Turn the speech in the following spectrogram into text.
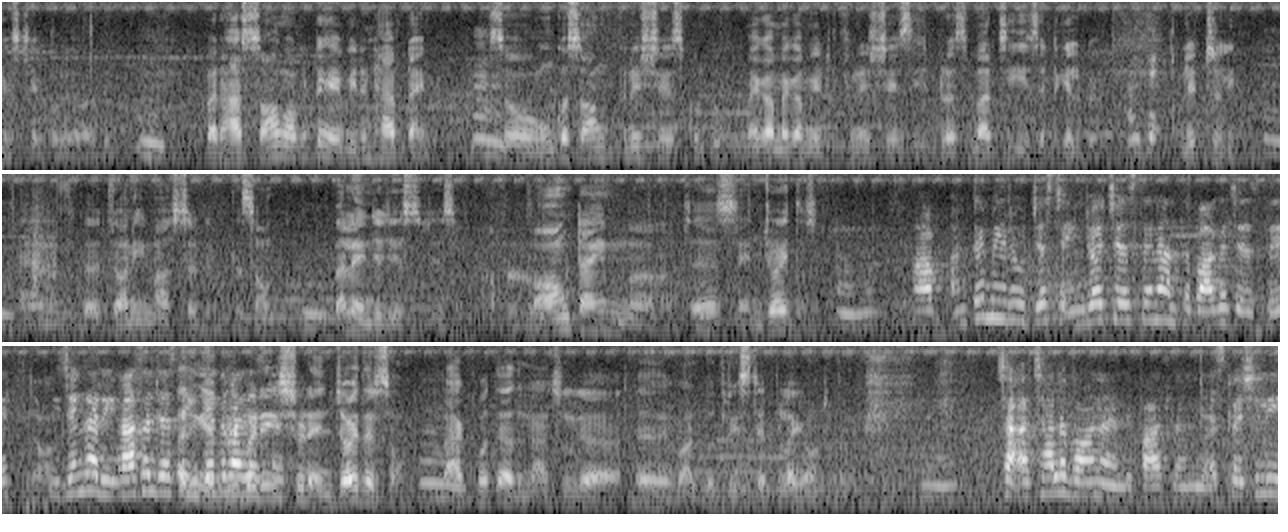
వేస్ట్ చేయకూడదు ఎవరిది. బట్ ఆ సాంగ్ ఒకటే we didn't have time so ఇంకో సాంగ్ ఫినిష్ చేసుకుంటూ మెగా మెగా మీటర్ ఫినిష్ చేసి డ్రెస్ మార్చి ఈ సెట్కి వెళ్ళిపోయాం. Literally and Jani master the song బాగా ఎంజాయ్ చేస్తూ చేసాం long time just enjoy the song ఆ, అంటే మీరు జస్ట్ ఎంజాయ్ చేస్తేనే అంత బాగా చేస్తే నిజంగా రిహార్సల్ చేస్తే ఇంకెంత బాగా everybody should enjoy their song లేకపోతే అది న్యాచురల్గా వన్ టూ త్రీ స్టెప్ లాగే ఉంటుంది. చా- చాలా బాగున్నాయండి పాటలన్నీ. ఎస్పెషలీ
